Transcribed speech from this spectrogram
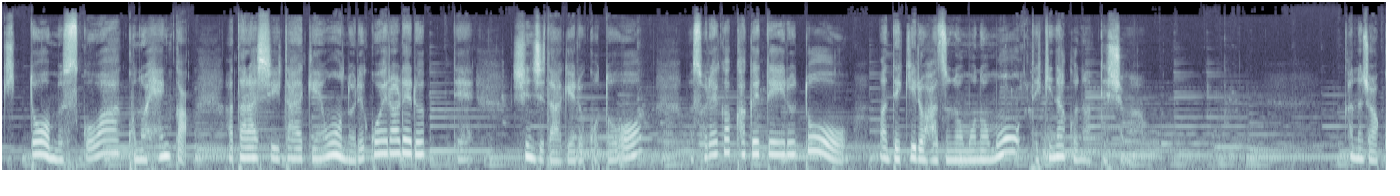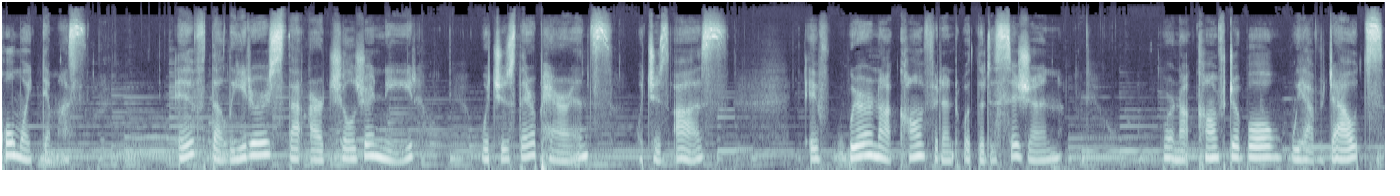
きっと息子はこの変化新しい体験を乗り越えられるって信じてあげることを。それが欠けていると、まあ、できるはずのものもできなくなってしまう彼女はこうも言ってます If the leaders that our children need, which is their parents, which is us, if we're not confident with the decision, we're not comfortable, we have doubts,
